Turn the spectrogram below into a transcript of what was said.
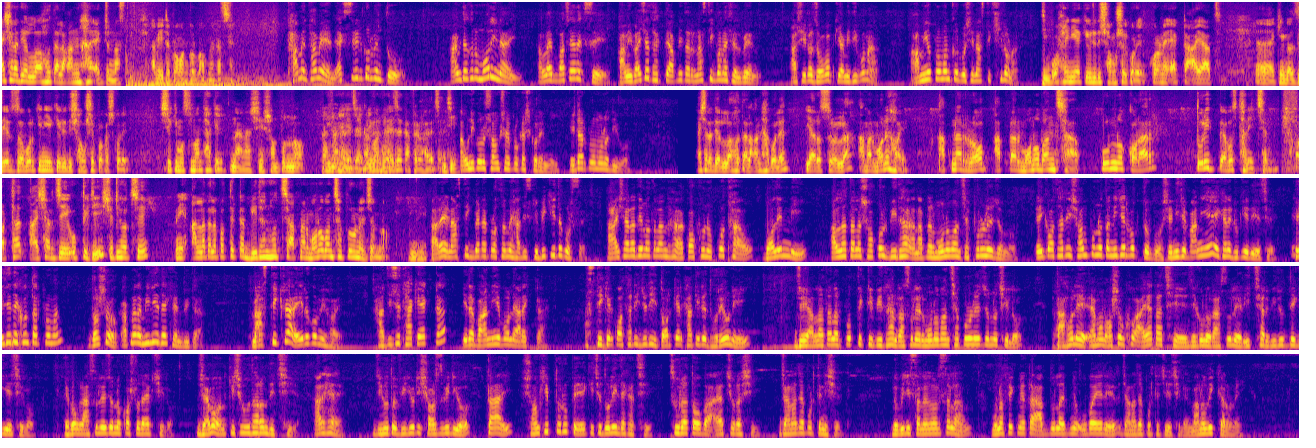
আয়সা রাদি আল্লাহ তালা আনহা একজন নাস্তিক। আমি এটা প্রমাণ করব আপনার কাছে। থামেন থামেন অ্যাক্সিডেন্ট করবেন তো। আমি তো এখনও মরি নাই। আল্লাহ বাঁচা রাখছে। আমি বাইচা থাকতে আপনি তার নাস্তিক বানায় ফেলবেন। আর সেটা জবাব কি আমি দিব না? আমিও প্রমাণ করব সে নাস্তিক ছিল না। ওহাই নিয়ে কেউ যদি সংশয় করে কোরআনে একটা আয়াত কিংবা জের জবরকে নিয়ে কেউ যদি সংশয় প্রকাশ করে সে কি মুসলমান থাকে? না না সে সম্পূর্ণ ইমান হয়ে যায় ইমান হয়ে যায় কাফের হয়ে যায়। উনি কোনো সংশয় প্রকাশ করেননি। এটার প্রমাণও দিব। আল্লাহ তালা আনহা বলেন ইয়া রসুল্লাহ আমার মনে হয় আপনার রব আপনার মনোবাঞ্ছা পূর্ণ করার তড়িৎ ব্যবস্থা নিচ্ছেন। অর্থাৎ আয়সার যে উক্তিটি, সেটি হচ্ছে মানে আল্লাহ তালা প্রত্যেকটা বিধান হচ্ছে আপনার মনোবাঞ্ছা পূরণের জন্য। আরে, নাস্তিক বেটা প্রথমে হাদিসকে বিকৃত করছে। আয়সা রাদিল্লাহ তালানহা কখনো কোথাও বলেননি, আল্লাহ তালা সকল বিধান আপনার মনোবাঞ্ছা পূরণের জন্য। এই কথাটি সম্পূর্ণ তার নিজের বক্তব্য, সে নিজে বানিয়ে এখানে ঢুকিয়ে দিয়েছে। এই যে দেখুন তার প্রমাণ। দর্শক, আপনারা মিলিয়ে দেখেন দুইটা। নাস্তিকরা এরকমই হয়। হাদিসে থাকে একটা, এরা বানিয়ে বলে আরেকটা। নাস্তিকের কথাটি যদি তর্কের খাতিরে ধরেও নেই যে আল্লাহ তালার প্রত্যেকটি বিধান রাসুলের মনোবাঞ্ছা পূরণের জন্য ছিল, তাহলে এমন অসংখ্য আয়াত আছে যেগুলো রাসুলের ইচ্ছার বিরুদ্ধে গিয়েছিল এবং রাসুলের জন্য কষ্টদায়ক ছিল। যেমন কিছু উদাহরণ দিচ্ছি। আর হ্যাঁ যেহেতু ভিডিওটি শর্টস ভিডিও, তাই সংক্ষিপ্ত রূপে কিছু দলিল দেখাচ্ছি। সুরাত বা আয়াত চুরাশি, জানাজা পড়তে নিষেধ। নবীজি সাল্লাহ সাল্লাম মুনাফিক নেতা আব্দুল্লাহ ইবনে উবাইরের জানাজা পড়তে চেয়েছিলেন মানবিক কারণে।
